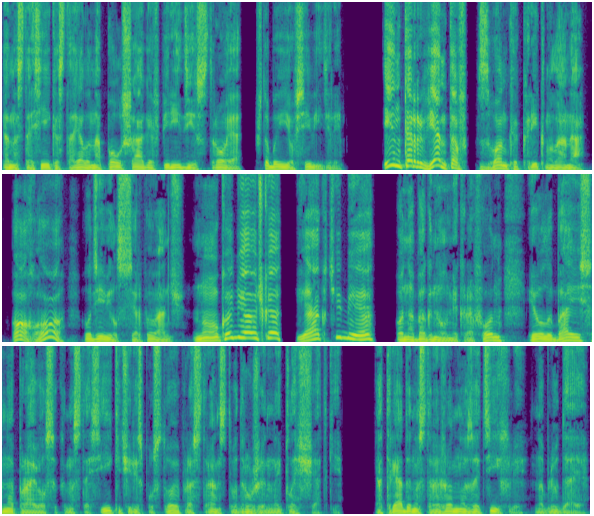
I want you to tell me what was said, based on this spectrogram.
Анастасийка стояла на полшага впереди строя, чтобы ее все видели. «Интервентов!» — звонко крикнула она. «Ого!» — удивился Серп Иванович. «Ну-ка, девочка, я к тебе!» Он обогнул микрофон и, улыбаясь, направился к Анастасийке через пустое пространство дружинной площадки. Отряды настороженно затихли, наблюдая.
